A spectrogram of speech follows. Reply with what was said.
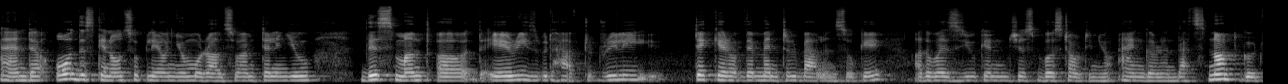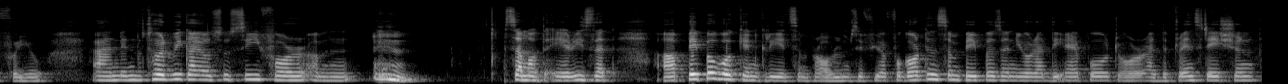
and uh, all this can also play on your morale. So i'm telling you this month uh, the aries would have to really take care of their mental balance okay? Otherwise you can just burst out in your anger and that's not good for you. And in the third week i also see for um, some of the aries that uh, paperwork can create some problems. If you have forgotten some papers and you're at the airport or at the train station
